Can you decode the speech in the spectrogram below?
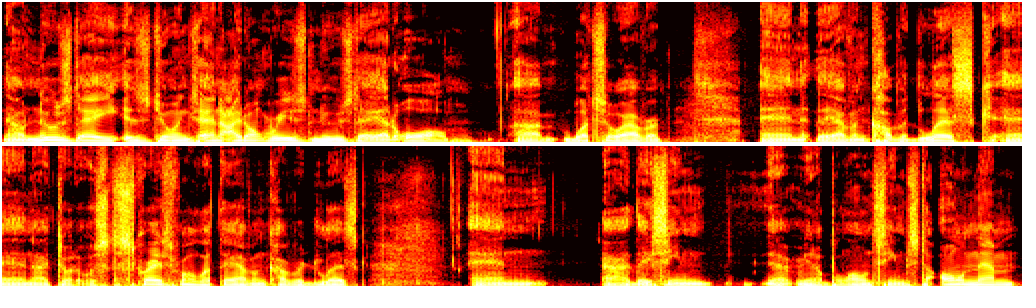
Now, Newsday is doing, and I don't read Newsday at all um, whatsoever. And they haven't covered LISK, and I thought it was disgraceful that they haven't covered LISK and uh, they seem, uh, you know, Bellone seems to own them,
